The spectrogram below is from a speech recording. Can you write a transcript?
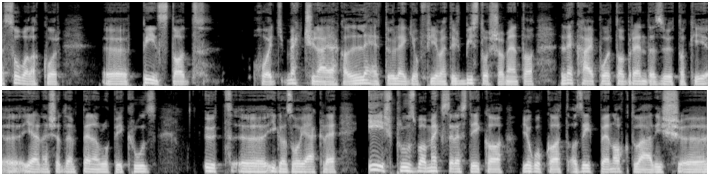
Szóval akkor pénzt ad, hogy megcsinálják a lehető legjobb filmet, és biztosra ment a leghypoltabb rendezőt, aki jelen esetben Penelope Cruz, őt igazolják le, és pluszban megszerezték a jogokat az éppen aktuális ö,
